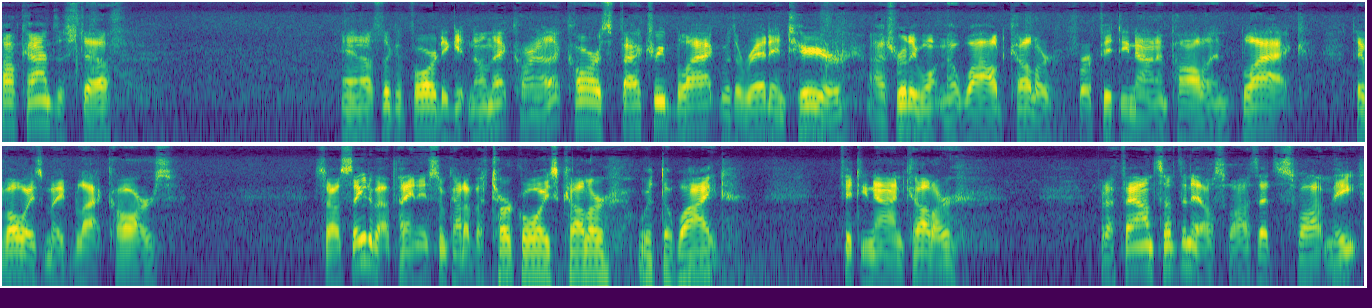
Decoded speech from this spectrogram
all kinds of stuff and I was looking forward to getting on that car. Now that car is factory black with a red interior. I was really wanting a wild color for a 59 Impala and black. They've always made black cars. So I was thinking about painting some kind of a turquoise color with the white 59 color. But I found something else while I was at the swap meet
